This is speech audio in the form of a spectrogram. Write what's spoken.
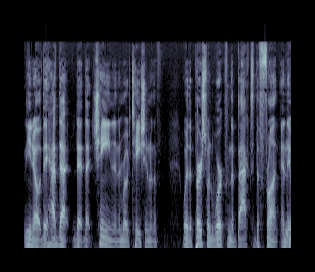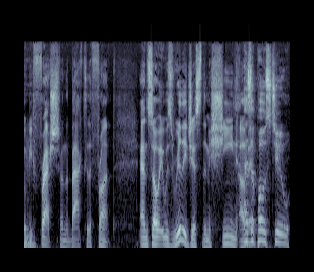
You know, they had that that, that chain and the rotation where the where the person would work from the back to the front and they would be mm-hmm. fresh from the back to the front. And so it was really just the machine of As it. opposed to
